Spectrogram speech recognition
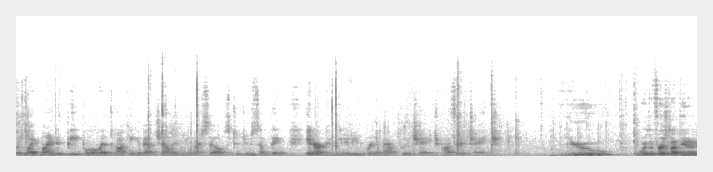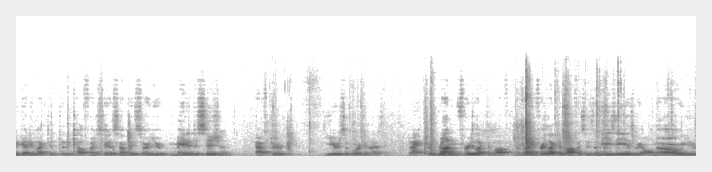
with like-minded people and talking about challenging ourselves to do something in our community to bring about good change, positive change. You were the first Latina to get elected to the California State Assembly, so you made a decision after years of organizing Right. to run for elective office. Now, running for elective office isn't easy, as we all know. You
